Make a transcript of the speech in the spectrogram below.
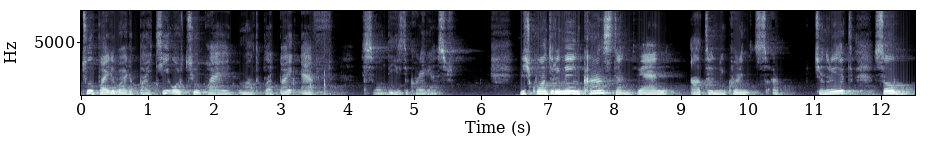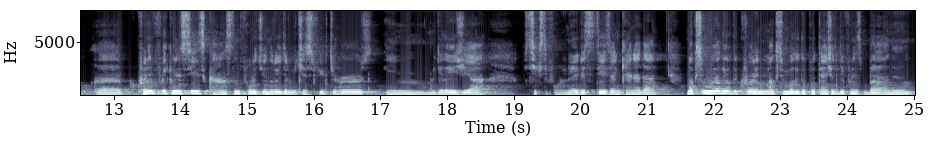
2 pi divided by t or 2 pi multiplied by f. So this is the correct answer. Which quantity remain constant when alternating currents are generated? So uh, current frequency is constant for a generator which is 50 hertz in Middle Asia, 64 United States and Canada. Maximum value of the current, maximum value of the potential difference, Banu.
